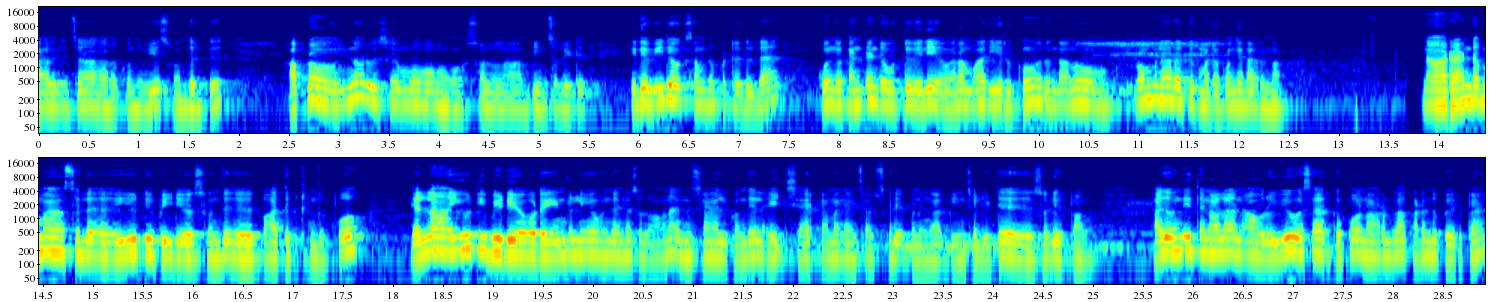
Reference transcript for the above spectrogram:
ஆவரேஜாக கொஞ்சம் வியூஸ் வந்திருக்கு. அப்புறம் இன்னொரு விஷயமும் சொல்லலாம் அப்படின்னு சொல்லிட்டு. இது வீடியோவுக்கு சம்மந்தப்பட்டதில்லை கொஞ்சம் கண்டென்ட்டை விட்டு வெளியே வர மாதிரி இருக்கும். இருந்தாலும் ரொம்ப நேரம் எடுத்துக்க மாட்டேன் கொஞ்ச நேரம் தான். நான் ரேண்டமாக சில யூடியூப் வீடியோஸ் வந்து பார்த்துக்கிட்டு இருந்தப்போ எல்லா யூடியூப் வீடியோவோட எண்ட்லேயும் வந்து என்ன சொல்லுவாங்கன்னா இந்த சேனலுக்கு வந்து like share comment and subscribe பண்ணுங்கள் அப்படின்னு சொல்லிட்டு சொல்லியிருப்பாங்க. அது வந்து இத்தனை நாளாக நான் ஒரு வியூவர்ஸாக இருக்கப்போ நார்மலாக கடந்து போயிருப்பேன்.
